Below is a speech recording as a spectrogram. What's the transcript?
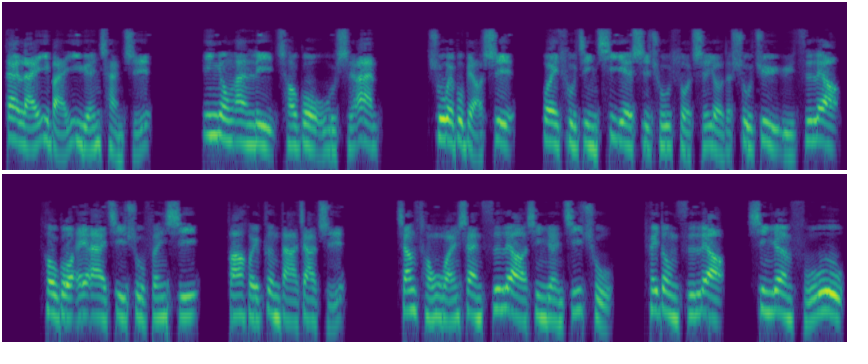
带来一百亿元产值，应用案例超过五十案。数位部表示，为促进企业释出所持有的数据与资料，透过 AI 技术分析，发挥更大价值，将从完善资料信任基础、推动资料信任服务、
